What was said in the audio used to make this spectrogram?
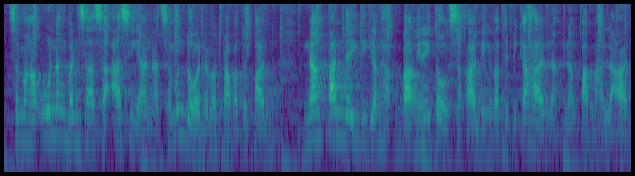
sa mga unang bansa sa ASEAN at sa mundo na magpapatupad ng pandaigdigang hakbangin ito sakaling ratipikahan ng pamahalaan.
